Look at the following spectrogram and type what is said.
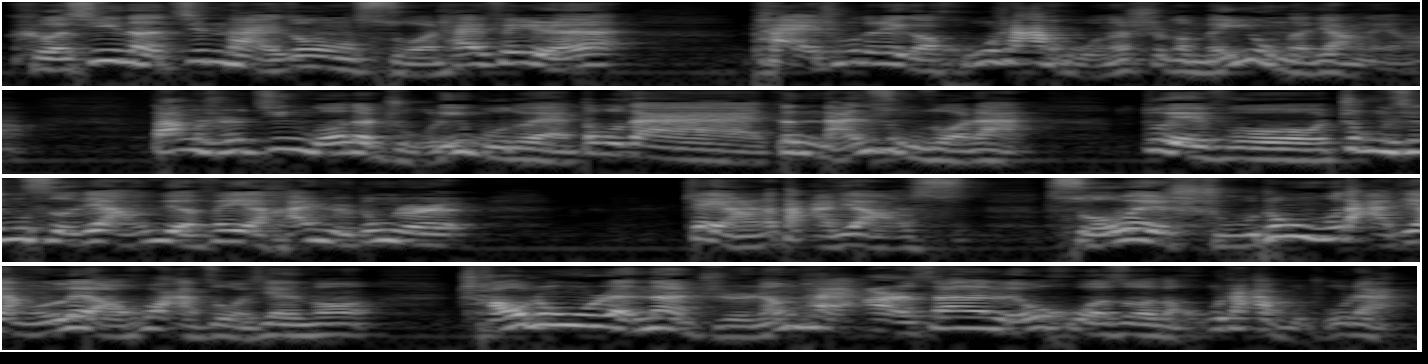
可惜呢，金太宗所差非人，派出的这个胡沙虎呢是个没用的将领。当时金国的主力部队都在跟南宋作战，对付中兴四将岳飞啊、韩世忠这这样的大将。所谓蜀中无大将，廖化做先锋。朝中无人呢，只能派二三流货色的胡沙虎出战。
